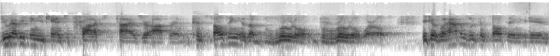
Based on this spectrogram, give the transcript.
Do everything you can to productize your offering. Consulting is a brutal, brutal world because what happens with consulting is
